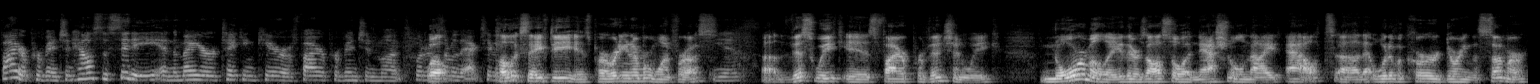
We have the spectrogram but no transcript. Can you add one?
fire prevention. How's the city and the mayor taking care of Fire Prevention Month? What are Well, some of the activities? Public safety is priority number one for us. Yes. Uh, this week is Fire Prevention Week, Normally, there's also a national night out uh, that would have occurred during the summer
